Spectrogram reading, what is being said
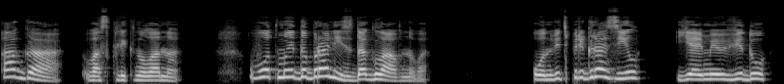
«Ага», — воскликнула она. «Вот мы и добрались до главного». «Он ведь пригрозил, я имею в виду,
